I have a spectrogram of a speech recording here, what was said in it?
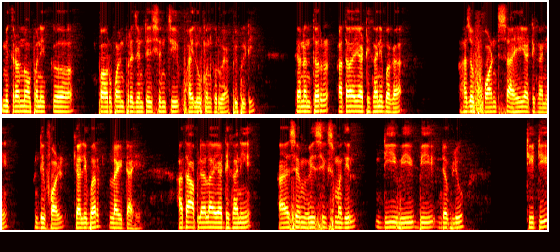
मित्रांनो आपण एक पॉवर पॉईंट प्रेझेंटेशनची फाईल ओपन करूया पी पी टी त्यानंतर आता या ठिकाणी बघा हा जो फॉन्ट्स आहे या ठिकाणी डिफॉल्ट कॅलिबर लाइट आहे. आता आपल्याला या ठिकाणी आय एस एम व्ही सिक्समधील D V B W T T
